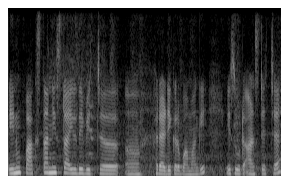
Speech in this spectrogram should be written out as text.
ਇਹਨੂੰ ਪਾਕਿਸਤਾਨੀ ਸਟਾਈਲ ਦੇ ਵਿੱਚ ਰੈਡੀ ਕਰਵਾਵਾਂਗੇ। ਇਹ ਸੂਟ ਅਨਸਟਿਚ ਹੈ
